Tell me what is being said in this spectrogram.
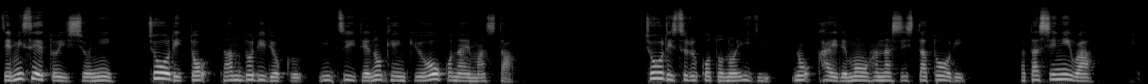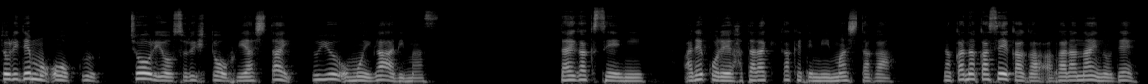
ゼミ生と一緒に調理と段取り力についての研究を行いました。調理することの意義の回でもお話しした通り、私には一人でも多く調理をする人を増やしたいという思いがあります。大学生にあれこれ働きかけてみましたが、なかなか成果が上がらないので、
